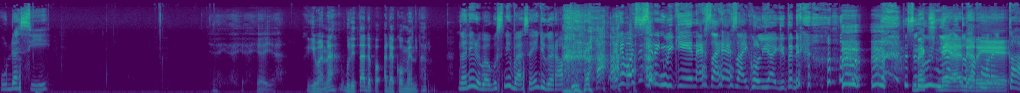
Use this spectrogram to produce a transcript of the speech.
Udah sih. Ya ya ya ya. ya. Gimana? Budita ada ada komentar? Nggak nih udah bagus nih bahasanya juga rapi. Ini masih sering bikin esai-esai kuliah gitu deh. Sesungguhnya ya, itu dari, hak mereka,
